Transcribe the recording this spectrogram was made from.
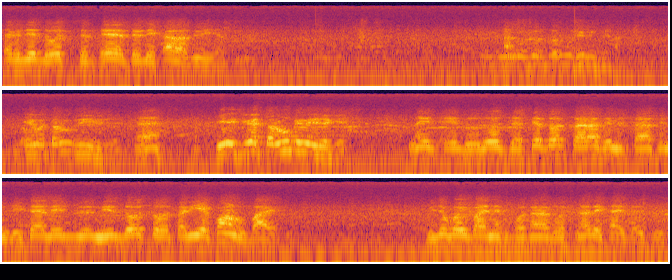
કે જે દોષ છે તે દેખાવા જોઈએ? હે? ઉપાય? બીજો કોઈ ઉપાય નથી પોતાના દોષ ના દેખાય તો શું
